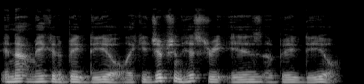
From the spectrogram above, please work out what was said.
and not make it a big deal. Like Egyptian history is a big deal.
